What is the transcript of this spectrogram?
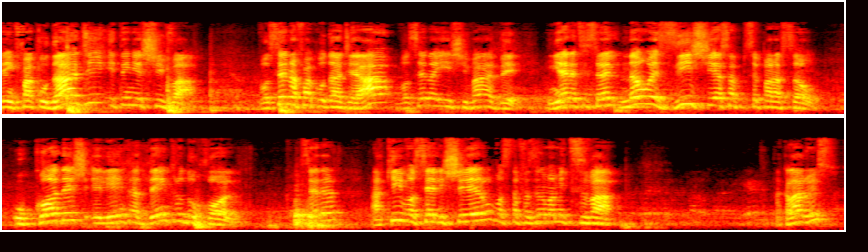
Tem faculdade e tem yeshiva. Você na faculdade é A, você na yeshiva é B. Em Eretz Israel não existe essa separação. O Kodesh, ele entra dentro do. Certo? Aqui você é lixeiro, você está fazendo uma mitzvah. Tá claro isso?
